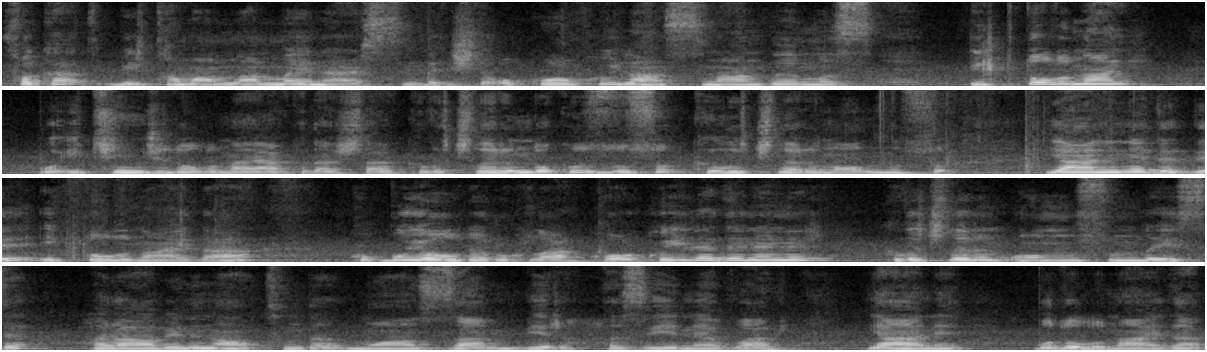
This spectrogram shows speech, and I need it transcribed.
Fakat bir tamamlanma enerjisinde işte o korkuyla sınandığımız ilk dolunay bu ikinci dolunay arkadaşlar. Kılıçların dokuzlusu, kılıçların onlusu. Yani ne dedi? İlk dolunayda bu yolda ruhlar korku ile denenir. Kılıçların onlusunda ise harabenin altında muazzam bir hazine var. Yani bu dolunayda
